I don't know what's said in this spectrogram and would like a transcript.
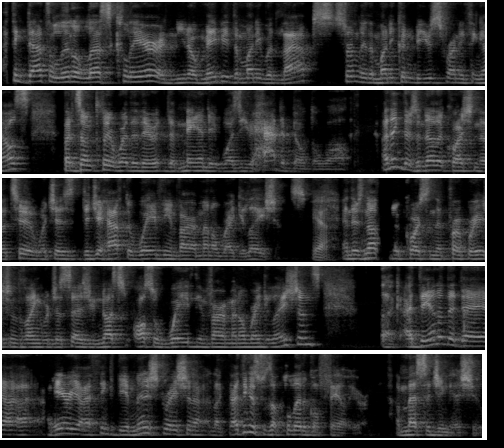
I think that's a little less clear. And, you know, maybe the money would lapse. Certainly, the money couldn't be used for anything else, but it's unclear whether the mandate was you had to build the wall. I think there's another question though too, which is did you have to waive the environmental regulations? Yeah. And there's nothing, of course, in the appropriations language that says you must also waive the environmental regulations. Look, at the end of the day, I, I hear you. I think the administration, like, I think this was a political failure a messaging issue.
